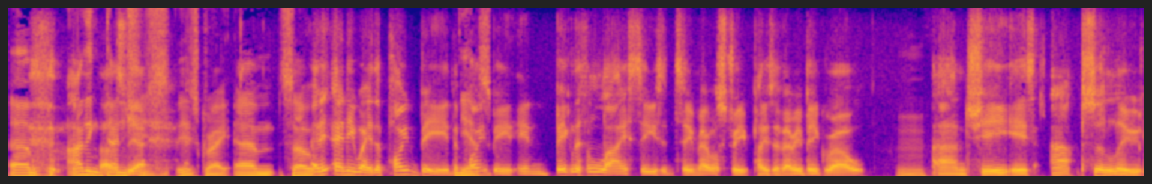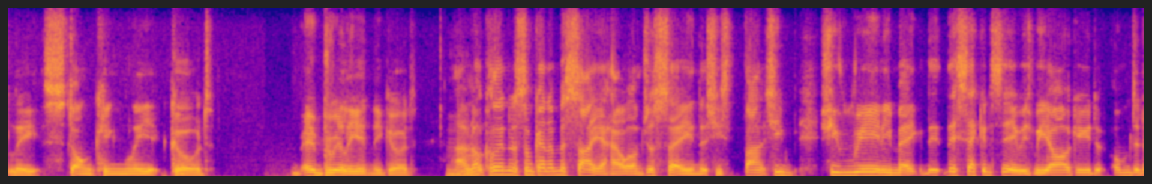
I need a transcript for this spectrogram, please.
Um, I think That's- Dench yeah. is, is great. Um, so Any, anyway, the point being, the Yes. point being, in Big Little Lies season two, Meryl Streep plays a very big role, and she is absolutely stonkingly good, eh, brilliantly good. I'm not calling her some kind of messiah, Hywel. I'm just saying that she's fan- she she really make th- this second series. We argued um and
